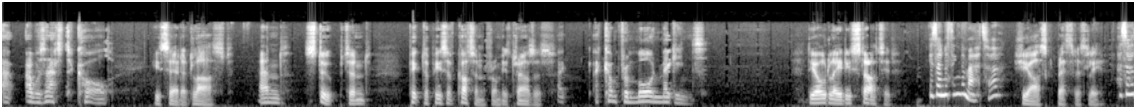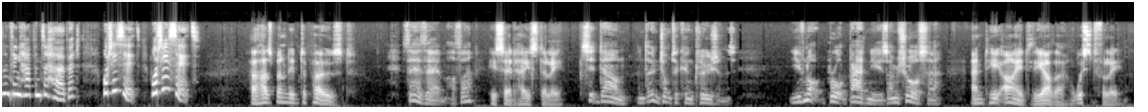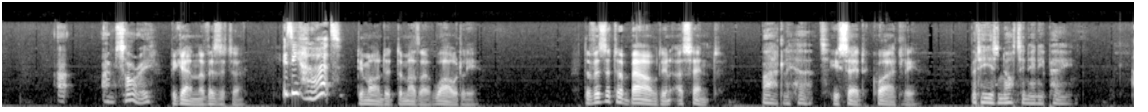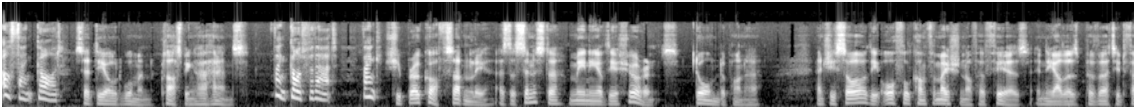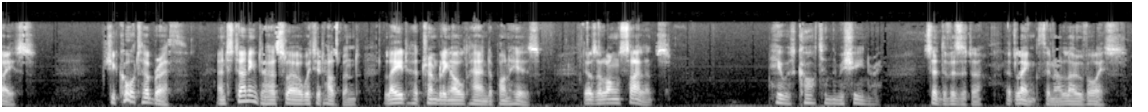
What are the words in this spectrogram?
I, I was asked to call. he said at last, and stooped and picked a piece of cotton from his trousers. I come from Maw and Meggins. The old lady started. Is anything the matter? She asked breathlessly. Has anything happened to Herbert? What is it? What is it? Her husband interposed. There, there, mother. He said hastily. Sit down and don't jump to conclusions. You've not brought bad news, I'm sure, sir. And he eyed the other wistfully. Uh, I'm sorry. Began the visitor, Is he hurt? demanded the mother wildly. The visitor bowed in assent. Badly hurt, He said quietly, but he is not in any pain. Oh, thank God. said the old woman, clasping her hands. Thank God for that. Thank. She broke off suddenly as the sinister meaning of the assurance dawned upon her, and she saw the awful confirmation of her fears in the other's perverted face. She caught her breath, and turning to her slower witted husband, laid her trembling old hand upon his. There was a long silence. He was caught in the machinery. said the visitor, at length in a low voice.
